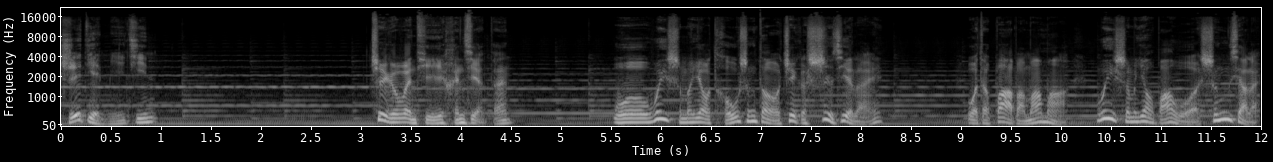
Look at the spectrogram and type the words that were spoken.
指点迷津。这个问题很简单，我为什么要投生到这个世界来？我的爸爸妈妈为什么要把我生下来？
